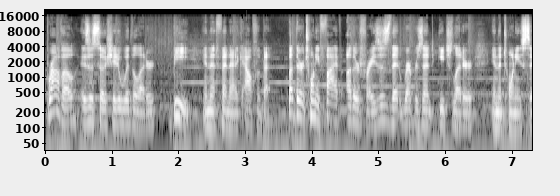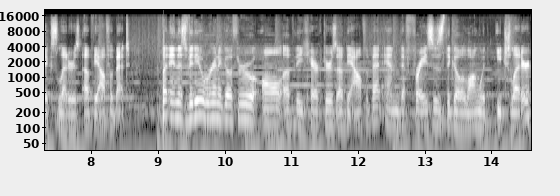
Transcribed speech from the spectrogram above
Bravo is associated with the letter B in the phonetic alphabet. But there are 25 other phrases that represent each letter in the 26 letters of the alphabet. But in this video, we're going to go through all of the characters of the alphabet and the phrases that go along with each letter.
